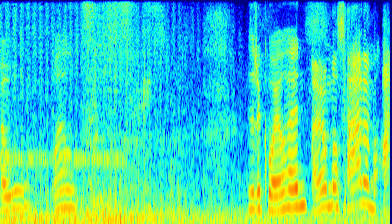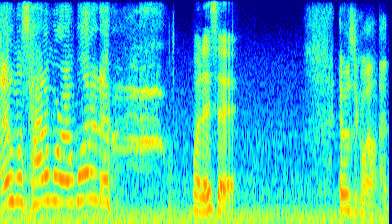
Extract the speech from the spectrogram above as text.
oh well is it a coil head I almost had him. I almost had him where I wanted him. what is it it was a coil head.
